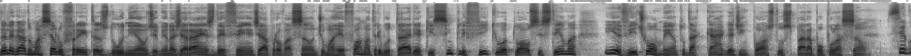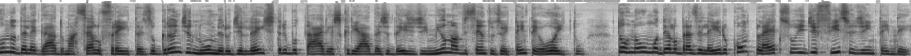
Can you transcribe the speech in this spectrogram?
Delegado Marcelo Freitas, do União de Minas Gerais, defende a aprovação de uma reforma tributária que simplifique o atual sistema e evite o aumento da carga de impostos para a população. Segundo o delegado Marcelo Freitas, o grande número de leis tributárias criadas desde 1988 tornou o modelo brasileiro complexo e difícil de entender.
